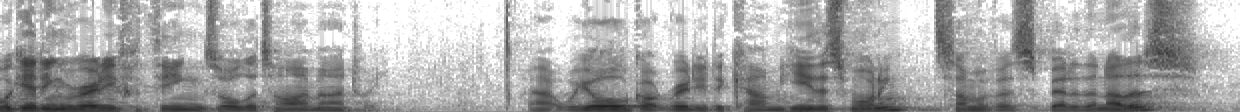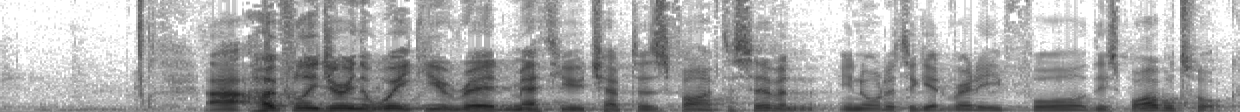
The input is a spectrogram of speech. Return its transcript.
we're getting ready for things all the time, aren't we? Uh, we all got ready to come here this morning, some of us better than others. Uh, hopefully, during the week, you read Matthew chapters 5 to 7 in order to get ready for this Bible talk.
